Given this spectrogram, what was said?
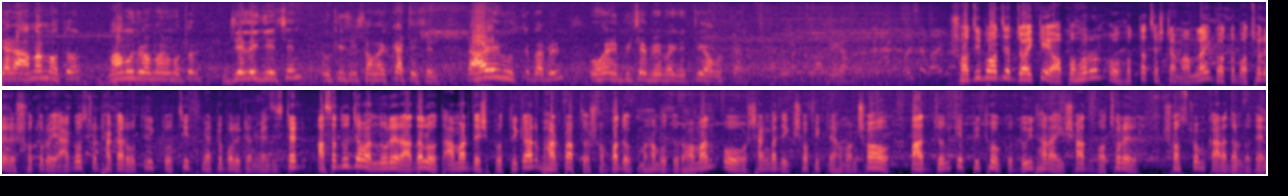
যারা আমার মতো মাহমুদ রহমানের মতন জেলে গিয়েছেন এবং কিছু সময় কাটিয়েছেন, তাহলেই বুঝতে পারবেন ওখানে বিচার বিভাগের কী অবস্থা। সজীব ওয়াজেদ জয়কে অপহরণ ও হত্যা চেষ্টা মামলায় গত বছরের সতেরোই আগস্ট ঢাকার অতিরিক্ত চিফ মেট্রোপলিটন ম্যাজিস্ট্রেট আসাদুজ্জামান নূরের আদালত আমার দেশ পত্রিকার ভারপ্রাপ্ত সম্পাদক মাহমুদুর রহমান ও সাংবাদিক শফিক রহমান সহ পাঁচজনকে পৃথক দুই ধারায় সাত বছরের সশ্রম কারাদণ্ড দেন।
